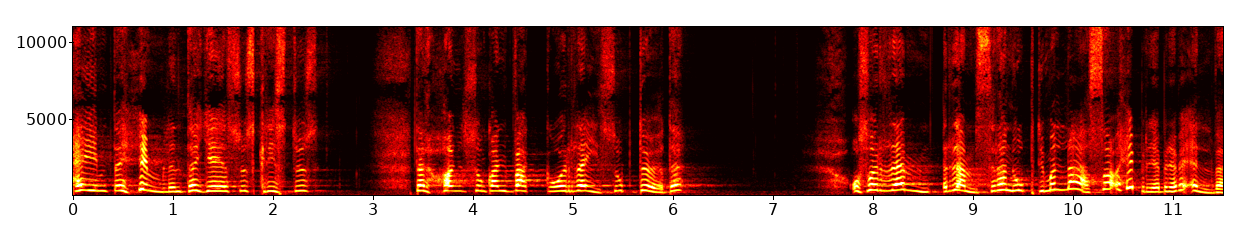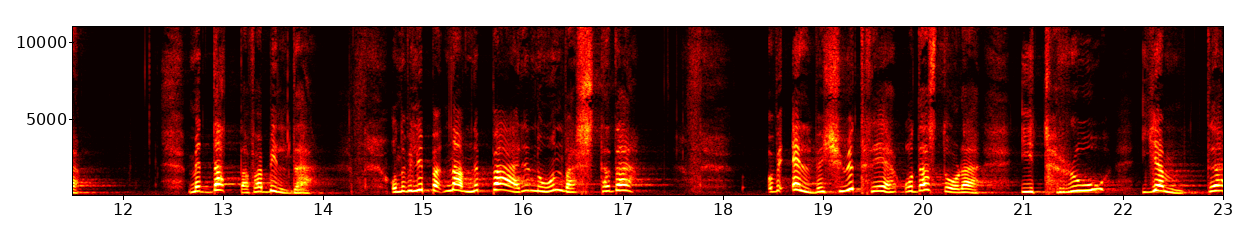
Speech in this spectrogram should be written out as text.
hjem til himmelen til Jesus Kristus. Det er han som kan vekke og reise opp døde. Og så rem, remser han opp Du må lese Hebrebrevet 11 med dette fra bildet. Og Nå vil jeg nevne bare noen vers til det og ved 1123, og der står det I tro gjemte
